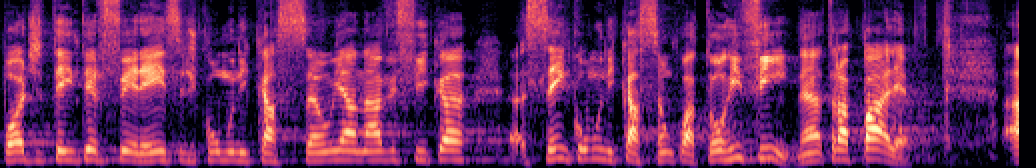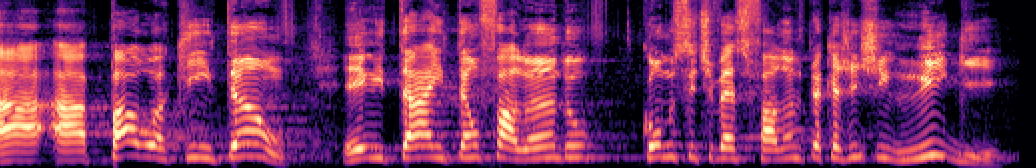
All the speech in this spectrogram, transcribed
pode ter interferência de comunicação e a nave fica ah, sem comunicação com a torre, enfim, né? atrapalha. A, a Paulo aqui, então, ele está então falando como se estivesse falando para que a gente ligue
